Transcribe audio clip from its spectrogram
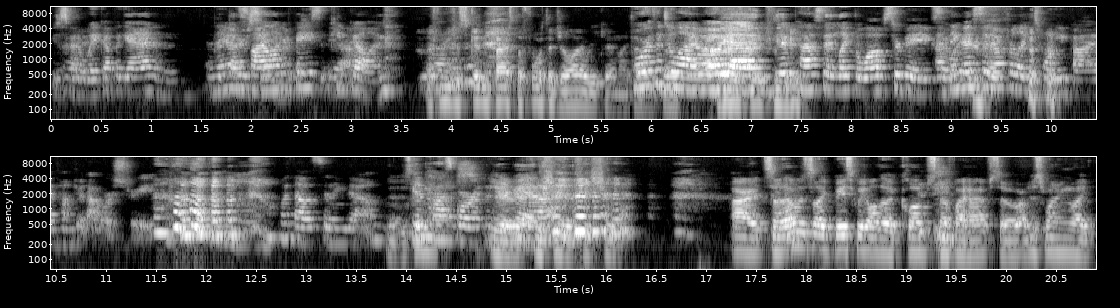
you just gotta wake up again and, And put they that smile on your face and Yeah. keep going. Like for me, just getting past the Fourth of July weekend. Like that Fourth of July. Oh, Oh yeah. yeah, get past it like the lobster bakes. I think like, I stood up for like 2,500 hours straight without sitting down. Yeah, Get getting, past Fourth and yeah, you're yeah, good. for sure, for sure. All right, so that was like basically all the club stuff I have. So I'm just wondering, like,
